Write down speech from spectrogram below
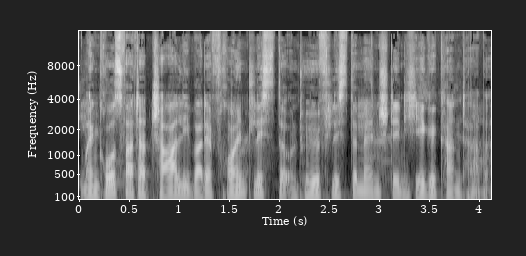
Mein Großvater Charlie war der freundlichste und höflichste Mensch, den ich je gekannt habe.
